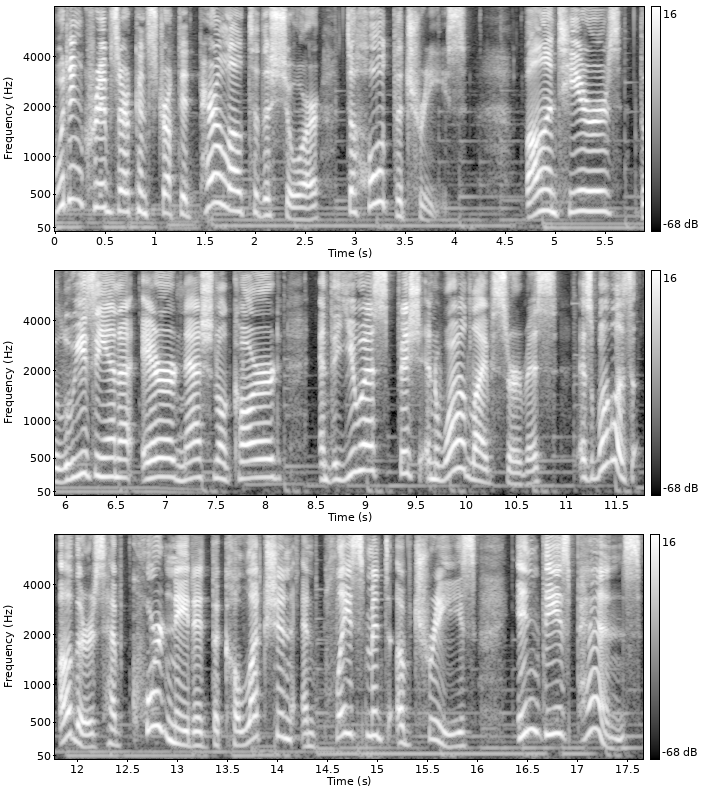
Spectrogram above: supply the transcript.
Wooden cribs are constructed parallel to the shore to hold the trees. Volunteers, the Louisiana Air National Guard, and the U.S. Fish and Wildlife Service, as well as others, have coordinated the collection and placement of trees in these pens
